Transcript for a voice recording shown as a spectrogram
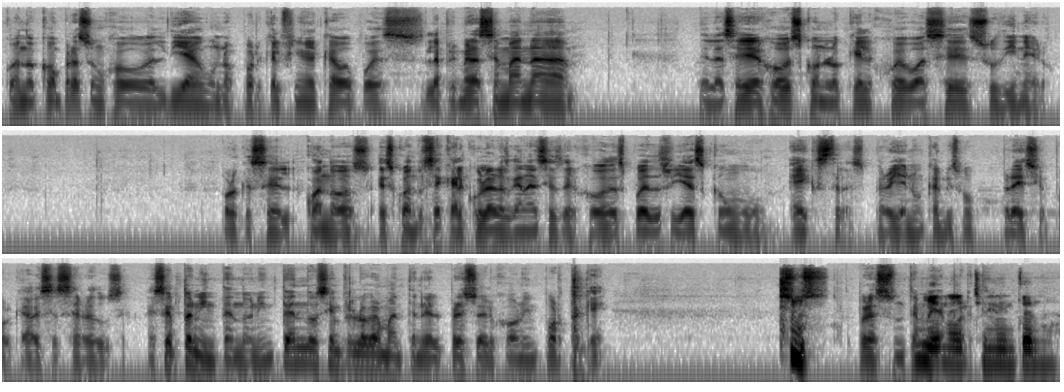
cuando compras un juego el día uno, porque al fin y al cabo, pues la primera semana de la serie del juego es con lo que el juego hace su dinero. Porque es, el, cuando, es cuando se calculan las ganancias del juego. Después de eso ya es como extras, pero ya nunca al mismo precio, porque a veces se reduce. Excepto Nintendo. Nintendo siempre logra mantener el precio del juego, no importa qué. Pero es un tema Bien hecho. Nintendo.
